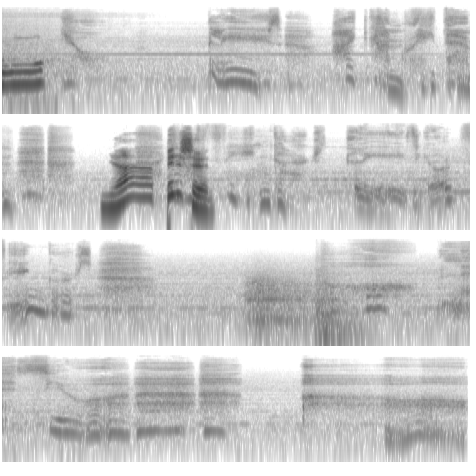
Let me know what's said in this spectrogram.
You, please, I can read them. Ja, bitteschön. Fingers, please, your fingers. Oh, bless you. Oh.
